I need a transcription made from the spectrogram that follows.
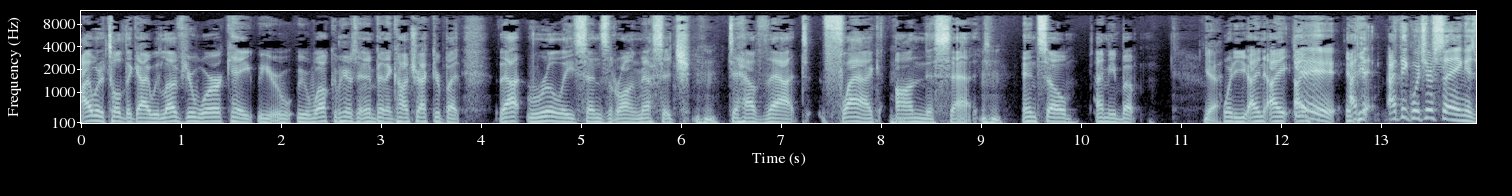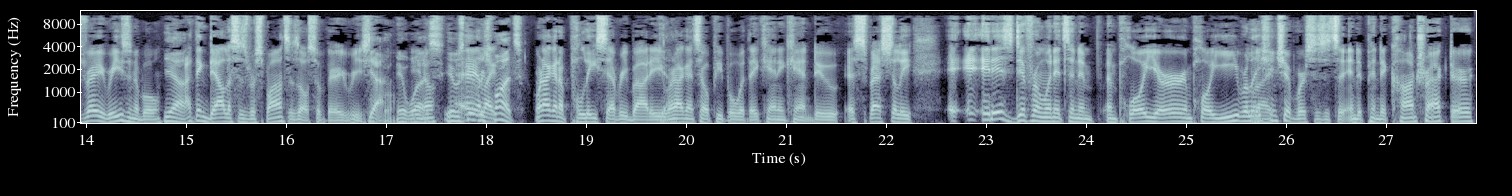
I would have told the guy, we love your work. Hey, you're, you're welcome here as an independent contractor, but that really sends the wrong message Mm-hmm. to have that flag on this set. And so, I mean, but Yeah. what do you, I, I, Yeah, I, yeah, yeah. I, thi- I think what you're saying is very reasonable. Yeah. I think Dallas's response is also very reasonable. Yeah, it was. you know? It was a good like, response. We're not going to police everybody. We're not going to tell people what they can and can't do. Especially, it, it is different when it's an em- employer employee relationship versus it's an independent contractor.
